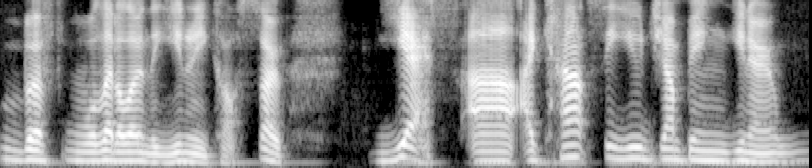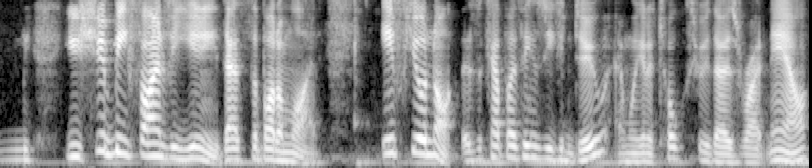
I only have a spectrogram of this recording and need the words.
but well, let alone the Unity cost. So yes, uh, I can't see you jumping, you know, you should be fine for uni. That's the bottom line. If you're not, there's a couple of things you can do, and we're going to talk through those right now.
